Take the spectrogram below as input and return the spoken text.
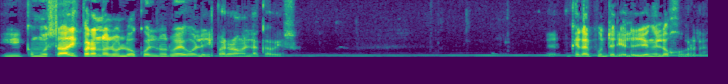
y como estaba disparando a lo loco el noruego, le dispararon en la cabeza. ¿Qué tal puntería? Le dio en el ojo, ¿verdad?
